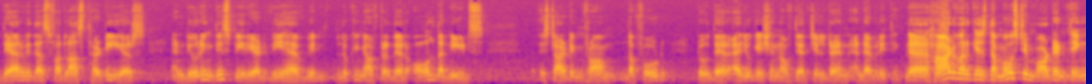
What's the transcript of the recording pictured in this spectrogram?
they are with us for last 30 years and during this period we have been looking after their all the needs. starting from the food to their education of their children and everything. The hard work is the most important thing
